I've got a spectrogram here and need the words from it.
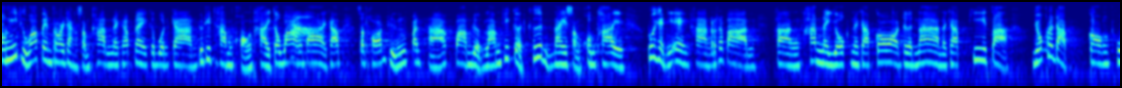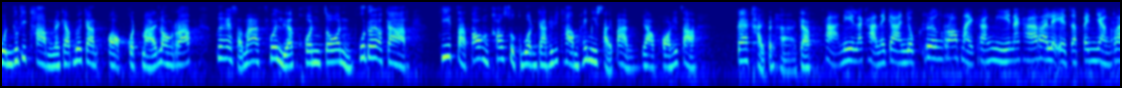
ตรงนี้ถือว่าเป็นรอยด่างสำคัญนะครับในกระบวนการยุติธรรมของไทยก็ว่าค่ะได้ครับ สะท้อนถึงปัญหาความเหลื่อมล้ำที่เกิดขึ้นในสังคมไทย ด้วยเหตุนี้เองทางรัฐบาลทางท่านนายกนะครับ ก็เดินหน้านะครับที่จะยกระดับกองทุนยุติธรรมนะครับด้วยการออกกฎหมายรองรับ เพื่อให้สามารถช่วยเหลือคนจน ผู้ด้อยโอกาสที่จะต้องเข้าสู่กระบวนการยุติธรรมให้มีสายป่านยาวพอที่จะ แก้ไขปัญหาครับค่ะนี่แหละค่ะในการยกเครื่องรอบใหม่ครั้งนี้นะคะ รายละเอียดจะเป็นอย่างไร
